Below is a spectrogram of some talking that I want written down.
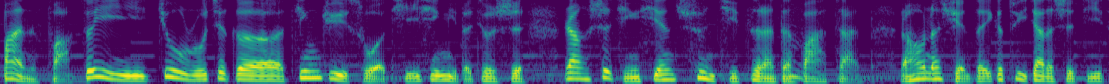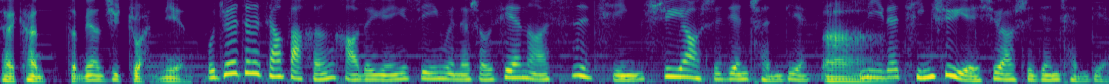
办法。所以，就如这个京剧所提醒你的，就是让事情先顺其自然的发展，然后呢，选择一个最佳的时机，再看怎么样去转念。我觉得这个想法很好的原因，是因为呢，首先呢，事情需要时间沉淀啊，你的情绪也需要时间沉淀。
